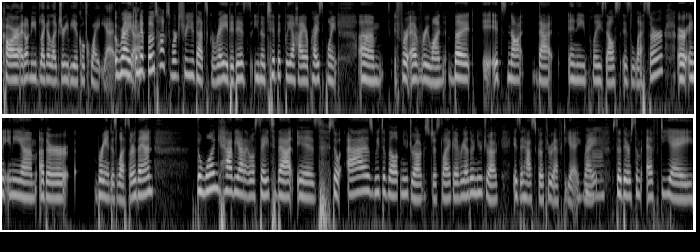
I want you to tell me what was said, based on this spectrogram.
car. I don't need like a luxury vehicle quite yet. Right. Yeah. And if Botox works for you, that's great. It is, you know, typically a higher price point um, for everyone, but it's not that any place else is lesser or any, any um, other brand is lesser than. The one caveat I will say to that is so as we develop new drugs, just like every other new drug, is it has to go through FDA, right? So there's some FDA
